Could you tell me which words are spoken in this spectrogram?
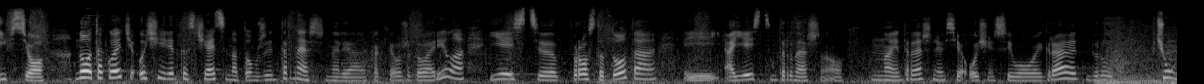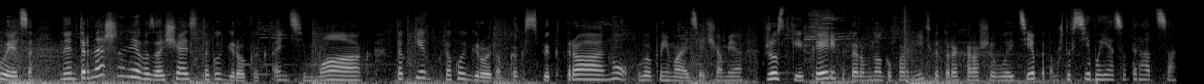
и все. Но такое очень редко встречается на том же International, как я уже говорила. Есть э, просто Dota, и, а есть International. На International все очень сейвово играют, берут... Почему говорится? На International возвращается такой герой, как Антимаг, такие, такой герой, там, как Спектра, ну, вы понимаете, о чем я. Жесткие кэри, которые много фармить, которые хороши в лейте, потому что все боятся драться.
